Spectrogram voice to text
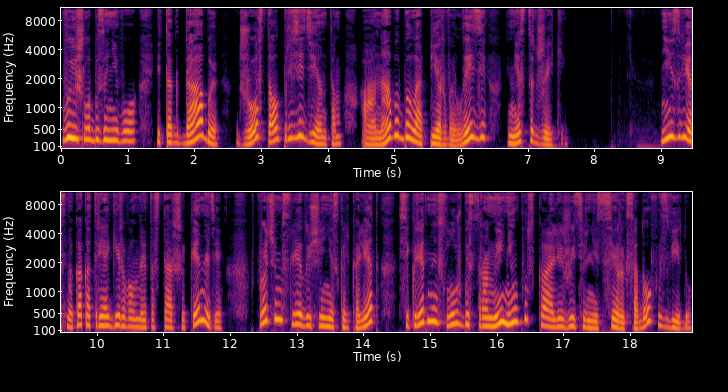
вышла бы за него, и тогда бы Джо стал президентом, а она бы была первой леди вместо Джеки. Неизвестно, как отреагировал на это старший Кеннеди. Впрочем, следующие несколько лет секретные службы страны не упускали жительниц серых садов из виду.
